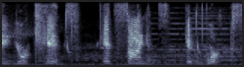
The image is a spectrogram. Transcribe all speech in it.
Your kids. It's science. It works.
